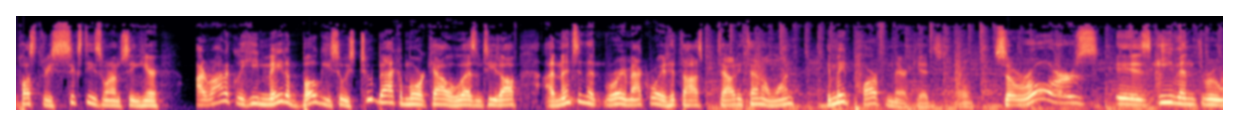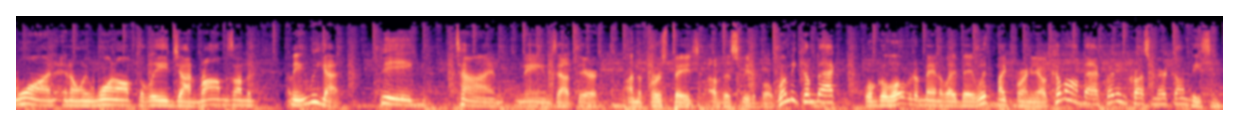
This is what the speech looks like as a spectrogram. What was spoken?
plus 360 is what I'm seeing here. Ironically, he made a bogey, so he's two back of Morikawa, who hasn't teed off. I mentioned that Rory McIlroy had hit the hospitality 10 on one. He made par from there, kids. So Roars is even through one and only one off the lead. Jon Rahm's on the. I mean, we got big time names out there on the first page of this leaderboard. When we come back, we'll go over to Mandalay Bay with Mike Peranio. Come on back, betting across America on VSiN,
